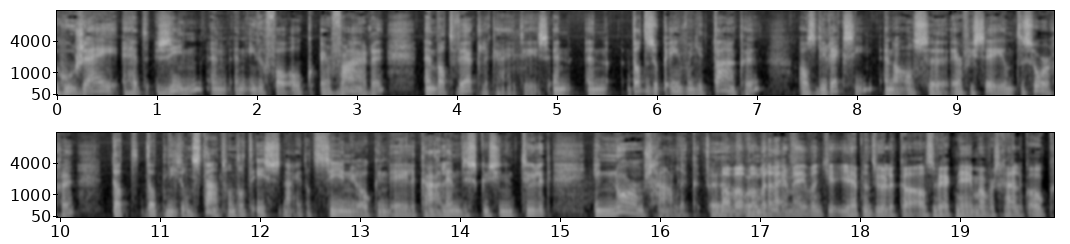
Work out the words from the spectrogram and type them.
hoe zij het zien en, en, in ieder geval ook ervaren en wat werkelijkheid is. En, en dat is ook een van je taken als directie en als uh, RVC om te zorgen dat dat niet ontstaat. Want dat is, nou ja, dat zie je nu ook in de hele KLM-discussie, natuurlijk enorm schadelijk. Uh, maar wat, wat bedoel je ermee? Want je, je hebt natuurlijk als werknemer waarschijnlijk ook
